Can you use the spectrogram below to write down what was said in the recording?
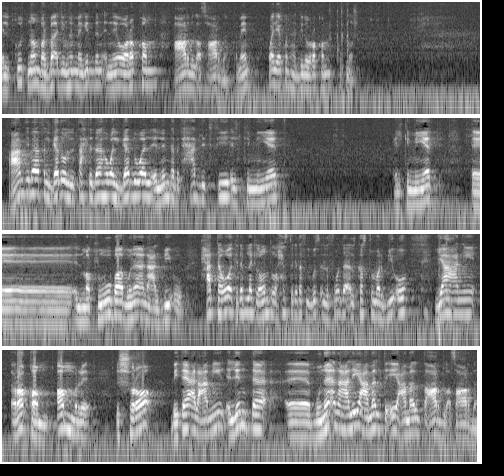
ال quote number بقى دي مهمة جدا إن هو رقم عرض الأسعار ده تمام؟ وليكن هديله رقم 12 عندي بقى في الجدول اللي تحت ده هو الجدول اللي أنت بتحدد فيه الكميات الكميات آه المطلوبة بناء على البي أو حتى هو كاتب لك لو انت لاحظت كده في الجزء اللي فوق ده الكاستمر بي أو يعني رقم أمر الشراء بتاع العميل اللي انت آه بناء عليه عملت إيه؟ عملت عرض الأسعار ده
